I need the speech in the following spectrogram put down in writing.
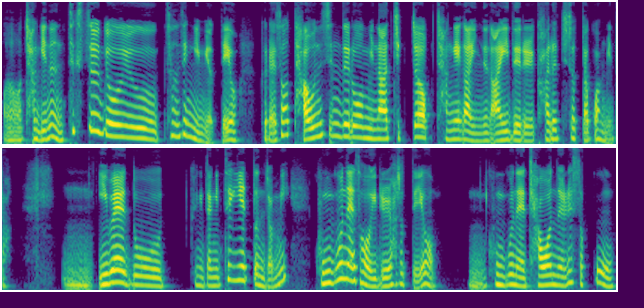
어, 자기는 특수교육 선생님이었대요. 그래서 다운 신드롬이나 직접 장애가 있는 아이들을 가르치셨다고 합니다. 음, 이외에도 굉장히 특이했던 점이 공군에서 일을 하셨대요. 음, 공군에 자원을 했었고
